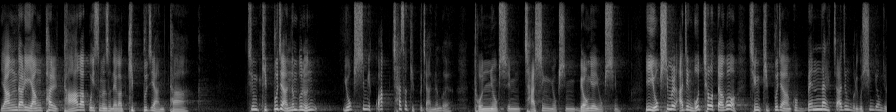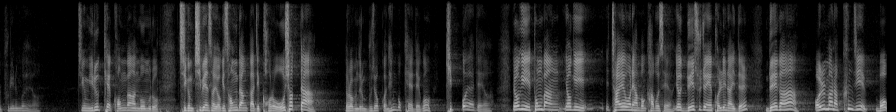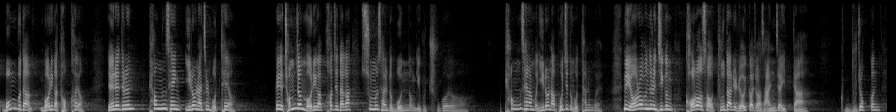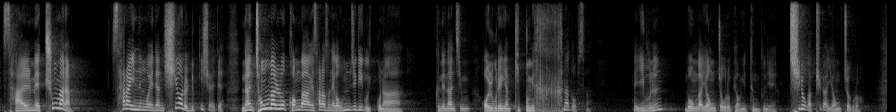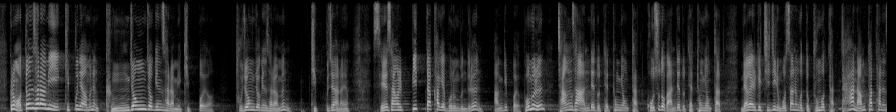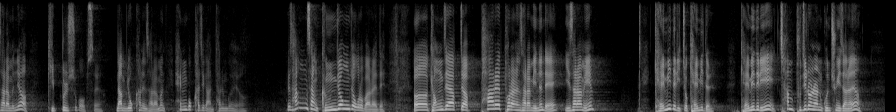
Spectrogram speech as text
양다리 양팔 다 갖고 있으면서 내가 기쁘지 않다. 지금 기쁘지 않는 분은 욕심이 꽉 차서 기쁘지 않는 거예요. 돈 욕심, 자식 욕심, 명예 욕심. 이 욕심을 아직 못 채웠다고 지금 기쁘지 않고 맨날 짜증 부리고 신경질 부리는 거예요. 지금 이렇게 건강한 몸으로 지금 집에서 여기 성당까지 걸어 오셨다. 여러분들은 무조건 행복해야 되고 기뻐야 돼요. 여기 동방 여기 자해원에 한번 가보세요. 여기 뇌수정에 걸린 아이들 뇌가 얼마나 큰지 몸보다 머리가 더 커요. 얘네들은 평생 일어나질 못해요. 그러니까 점점 머리가 커지다가 스무 살도 못 넘기고 죽어요. 평생 한번 일어나 보지도 못하는 거예요. 근데 여러분들은 지금 걸어서 두 다리를 여기까지 와서 앉아 있다. 무조건 삶의 충만함, 살아있는 거에 대한 희열을 느끼셔야 돼. 난 정말로 건강하게 살아서 내가 움직이고 있구나. 근데 난 지금 얼굴에 그냥 기쁨이 하나도 없어. 이분은 뭔가 영적으로 병이 든 분이에요. 치료가 필요해, 영적으로. 그럼 어떤 사람이 기쁘냐 하면은 긍정적인 사람이 기뻐요. 부정적인 사람은 기쁘지 않아요. 세상을 삐딱하게 보는 분들은 안 기뻐요. 보면은 장사 안 돼도 대통령 탓, 고수도 안 돼도 대통령 탓, 내가 이렇게 지질이 못 사는 것도 부모 탓, 다 남 탓하는 사람은요, 기쁠 수가 없어요. 남 욕하는 사람은 행복하지가 않다는 거예요. 그래서 항상 긍정적으로 말해야 돼. 어, 경제학자 파레토라는 사람이 있는데 이 사람이 개미들 있죠, 개미들. 개미들이 참 부지런한 곤충이잖아요.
